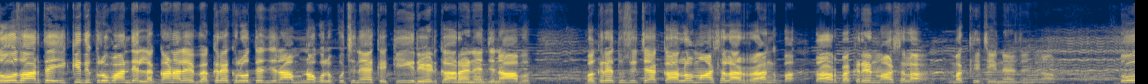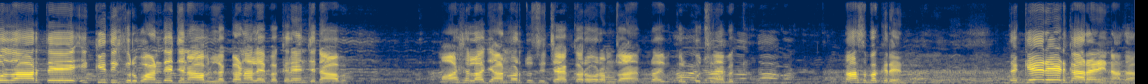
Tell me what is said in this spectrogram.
दो हज़ार से इक्की कुरबान के लगन वाले बकरे खलोते जनाब, उन्होंने को पुछने के की रेट कर रहे हैं जनाब। बकरे तुम चेक कर लो, माशाल्लाह रंगदार बकरे माशाला मखी चीने जनाब। दो हज़ार से इक्की कुरबान के जनाब लगन आए बकरे जनाब। माशाला जानवर तुम चेक करो, रमज़ान भाई को पुछने दस बकरे तो क्या रेट कर रहे इन्हों का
